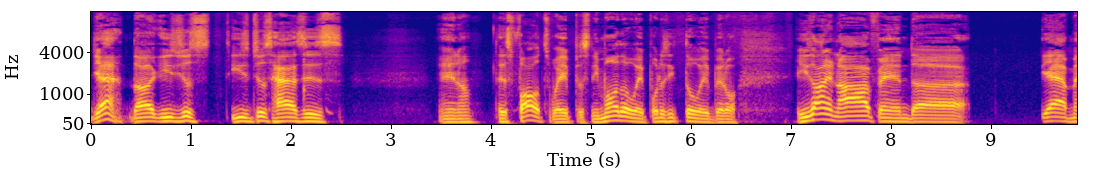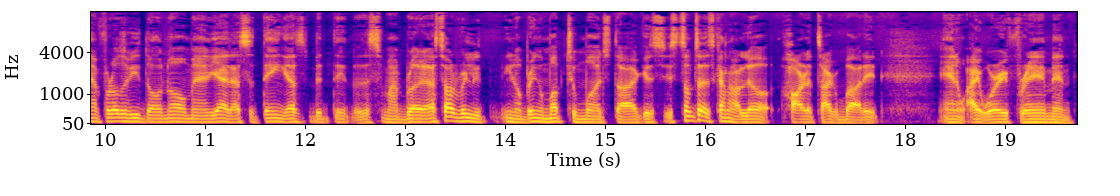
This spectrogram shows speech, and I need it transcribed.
yeah, dog, he's just he's just has his you know, his faults, way, pues ni modo, way, pobrecito, way, pero he's on and off and uh yeah, man, for those of you don't know, man, yeah, that's the thing. That's the thing. That's my brother. That's not really, you know, bring him up too much, dog. It's, it's sometimes it's kind of a little hard to talk about it. And I worry for him. And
